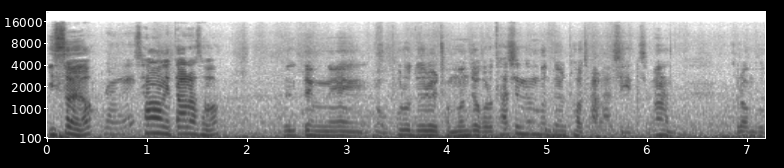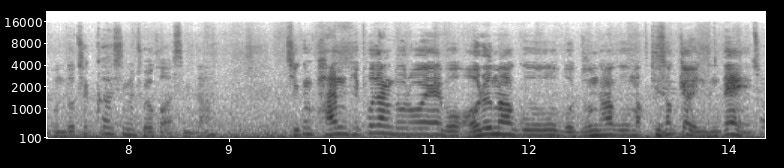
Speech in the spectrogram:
있어요. 네. 상황에 따라서. 그렇기 때문에 오프로드를 전문적으로 타시는 분들은 더 잘 아시겠지만 그런 부분도 체크하시면 좋을 것 같습니다. 지금 반 비포장 도로에 뭐 얼음하고 뭐 눈하고 막 뒤섞여 있는데 저.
